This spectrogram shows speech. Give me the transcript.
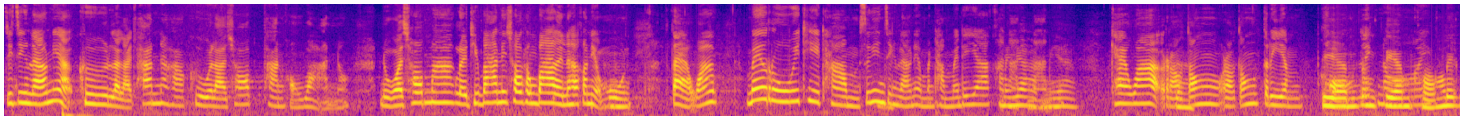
จริง ๆ แล้วเนี่ยคือหลาย ๆ ท่านนะคะ คือเวลาชอบทานของหวานเนาะหนูว่าชอบมากเลยที่บ้านนี่ชอบทั้งบ้านเลยนะคะข้าวเหนียวมูนแต่ว่าไม่รู้วิธีทำซึ่งจริง ๆ แล้วเนี่ยมันทำไม่ได้ยากขไม่นาดยากนั้น ไม่ยาก แค่ว่าเราจ้ะ ต้องเราต้องเตรียมเตรียมของต้เล็องกเตรียมน้อย ของเล็ก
